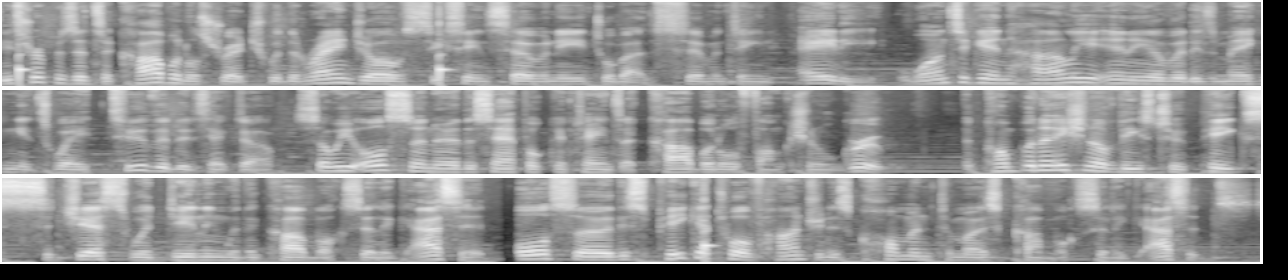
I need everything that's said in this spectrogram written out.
This represents a carbonyl stretch with a range of 1670 to about 1780. Once again, hardly any of it is making its way to the detector, so we also know the sample contains a carbonyl functional group. The combination of these two peaks suggests we're dealing with a carboxylic acid. Also, this peak at 1200 is common to most carboxylic acids.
